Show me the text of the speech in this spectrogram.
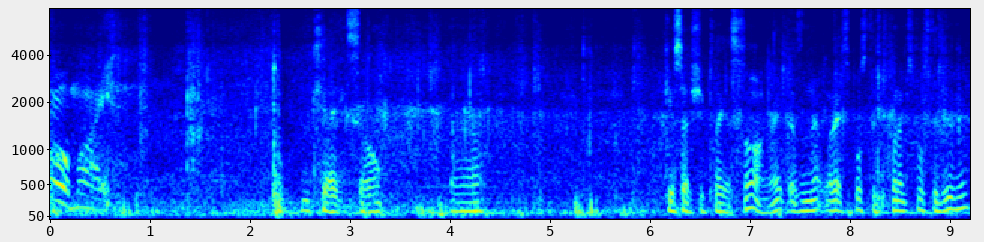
Oh my. Okay, so uh, guess I should play a song, right? Isn't that what I supposed to what I'm supposed to do here?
